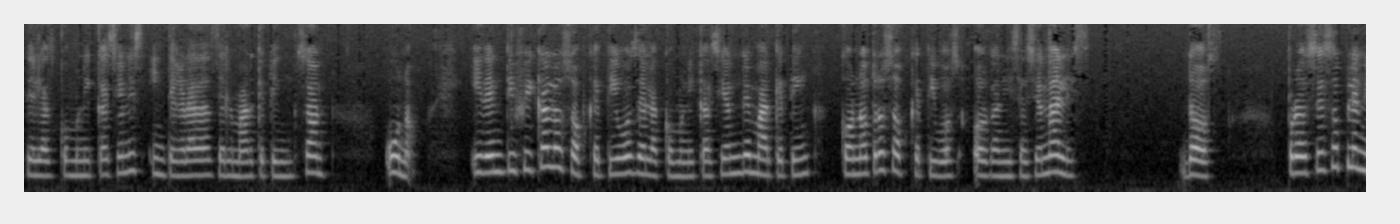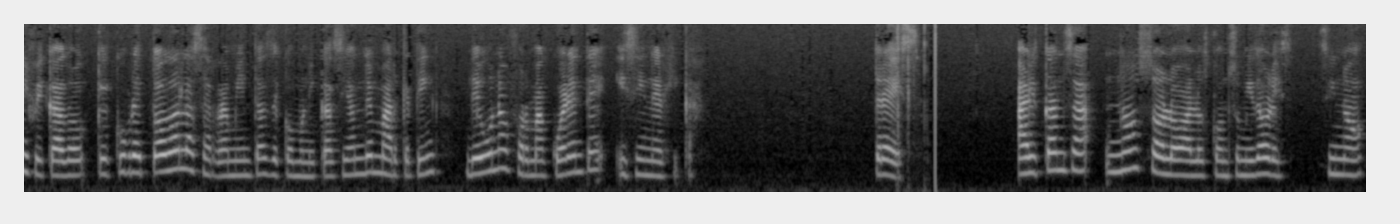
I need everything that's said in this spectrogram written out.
de las comunicaciones integradas del marketing son 1. Identifica los objetivos de la comunicación de marketing con otros objetivos organizacionales. 2. Proceso planificado que cubre todas las herramientas de comunicación de marketing de una forma coherente y sinérgica. 3. Alcanza no solo a los consumidores, sino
